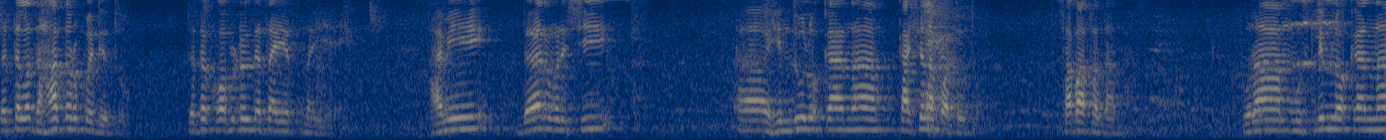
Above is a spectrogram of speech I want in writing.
तर त्याला दहा हजार रुपये देतो. त्याचा कॉपरेटिव्ह देता येत नाही आहे आम्ही दरवर्षी हिंदू लोकांना काशीला पाठवतो सभासदांना. पुन्हा मुस्लिम लोकांना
